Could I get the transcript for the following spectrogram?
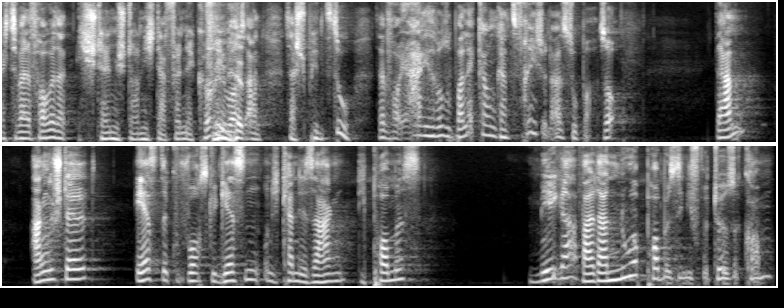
habe ich zu meiner Frau gesagt, ich stelle mich doch nicht dafür eine Currywurst an. Sag, spinnst du? Sag Frau, ja, die ist aber super lecker und ganz frisch und alles super. So. Dann angestellt, erste Wurst gegessen und ich kann dir sagen, die Pommes mega, weil da nur Pommes in die Fritteuse kommen.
